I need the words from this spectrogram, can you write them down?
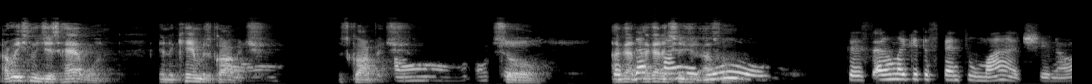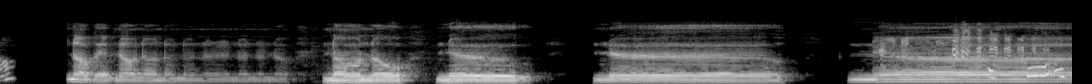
I recently just had one, and the camera's garbage. Oh, It's garbage. oh, okay. So I got I gotta change with iPhone. Because I don't like you to spend too much, you know. No, babe. No, no, no, no, no, no, no, no, no, no, no, no, no, It's too it's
